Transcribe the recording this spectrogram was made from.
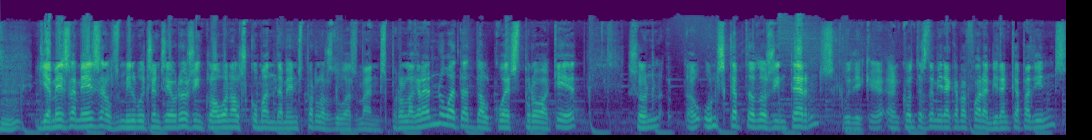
Mm -hmm. I a més a més, els 1.800 euros inclouen els comandaments per les dues mans. Però la gran novetat del Quest Pro aquest són eh, uns captadors interns, vull dir que en comptes de mirar cap a fora, miren cap a dins,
